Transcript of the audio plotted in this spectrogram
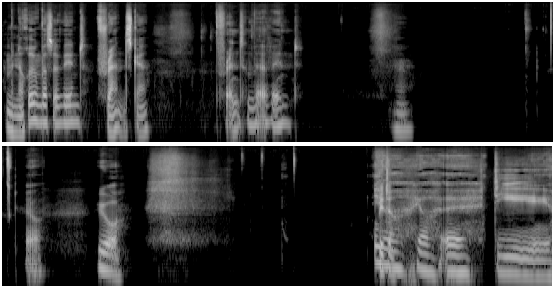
Haben wir noch irgendwas erwähnt? Friends, gell? Friends haben wir erwähnt. Ja. Ja. Jo. Bitte. Ja, ja äh, die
